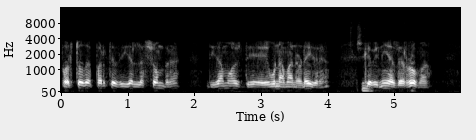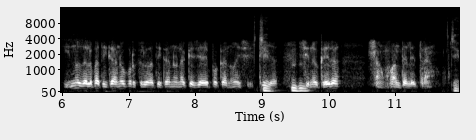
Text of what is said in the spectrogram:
Por todas partes veían la sombra, digamos, de una mano negra Sí. que venía de Roma y no del Vaticano, porque el Vaticano en aquella época no existía, Sí. Sino que era San Juan de Letrán. Sí.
